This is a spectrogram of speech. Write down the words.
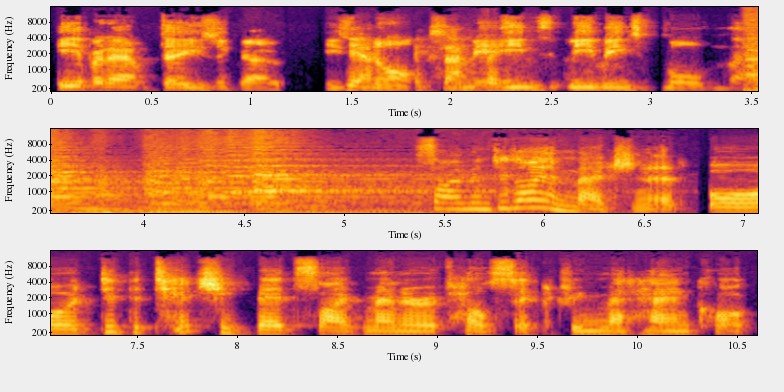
he'd been out days ago. He's Yeah, not. exactly. He means, he means more than that. Simon, did I imagine it, or did the tetchy bedside manner of Health Secretary Matt Hancock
